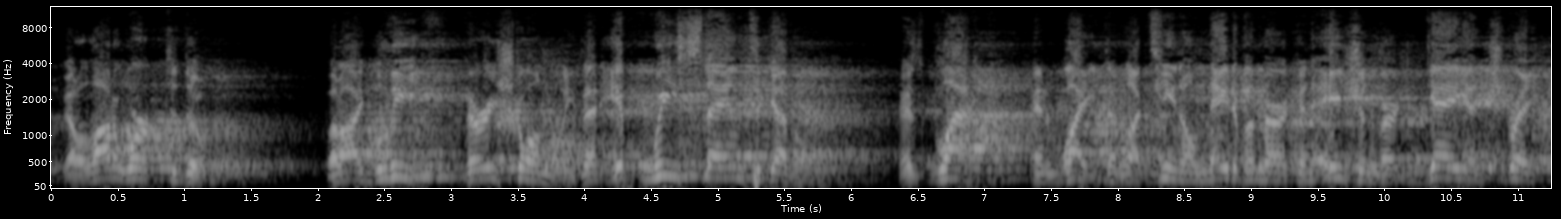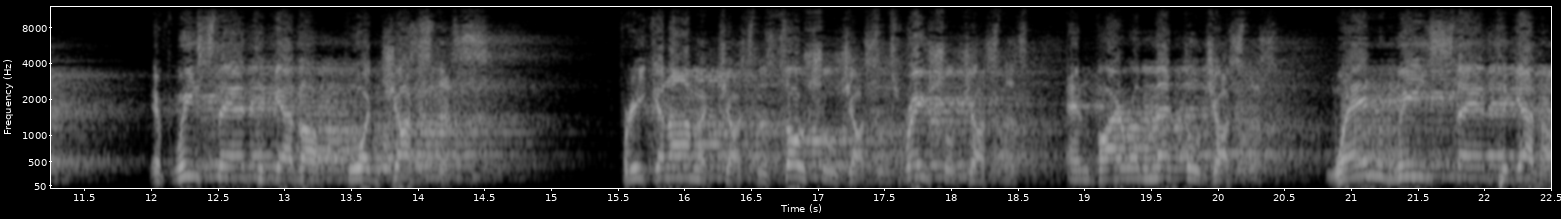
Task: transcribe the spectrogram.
We've got a lot of work to do. But I believe very strongly that if we stand together as black and white and Latino, Native American, Asian American, gay and straight, if we stand together for justice, for economic justice, social justice, racial justice, environmental justice, when we stand together,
